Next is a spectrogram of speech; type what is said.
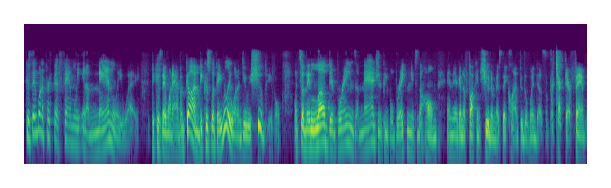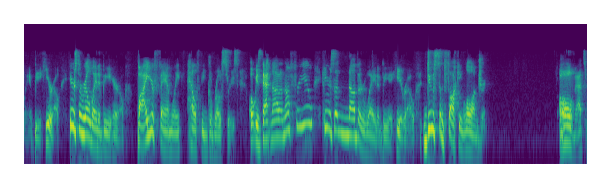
because they want to protect their family in a manly way, because they want to have a gun, because what they really want to do is shoot people. And so they love their brains imagine people breaking into the home and they're going to fucking shoot them as they climb through the windows and protect their family and be a hero. Here's the real way to be a hero buy your family healthy groceries. Oh, is that not enough for you? Here's another way to be a hero do some fucking laundry. Oh, that's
